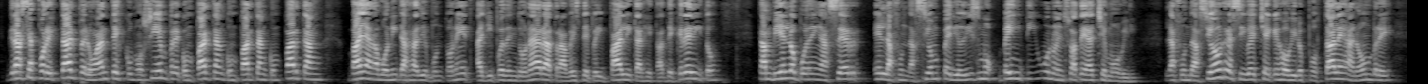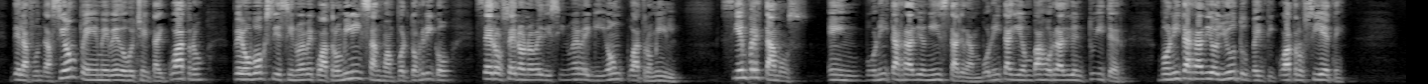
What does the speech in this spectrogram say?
Gracias por estar, pero antes, como siempre, compartan, compartan, compartan. Vayan a bonitasradio.net, allí pueden donar a través de PayPal y tarjetas de crédito. También lo pueden hacer en la Fundación Periodismo 21 en su ATH móvil. La Fundación recibe cheques o giros postales a nombre de la Fundación PMB 284, PO Box 194000, San Juan, Puerto Rico 00919-4000. Siempre estamos en Bonita Radio en Instagram, Bonita-Radio en Twitter, Bonita Radio YouTube 24-7.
